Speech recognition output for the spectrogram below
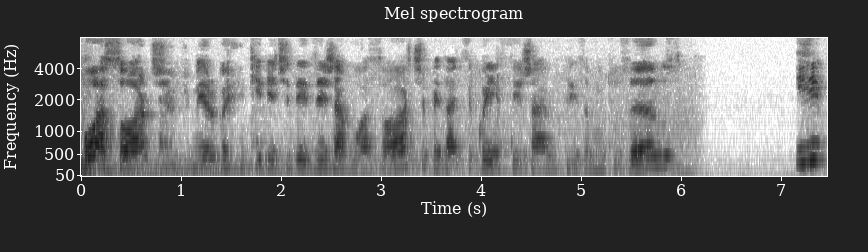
boa sorte. Primeiro, queria te desejar boa sorte, apesar de você conhecer já a empresa há muitos anos. E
